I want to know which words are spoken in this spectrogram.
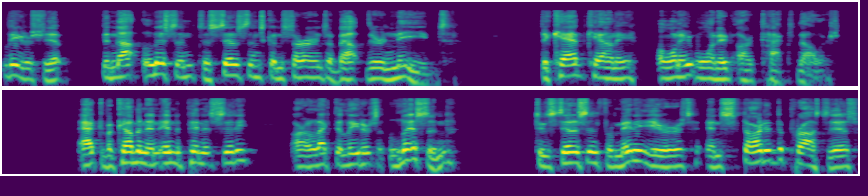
leadership did not listen to citizens' concerns about their needs. DeKalb County only wanted our tax dollars. After becoming an independent city, our elected leaders listened to citizens for many years and started the process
